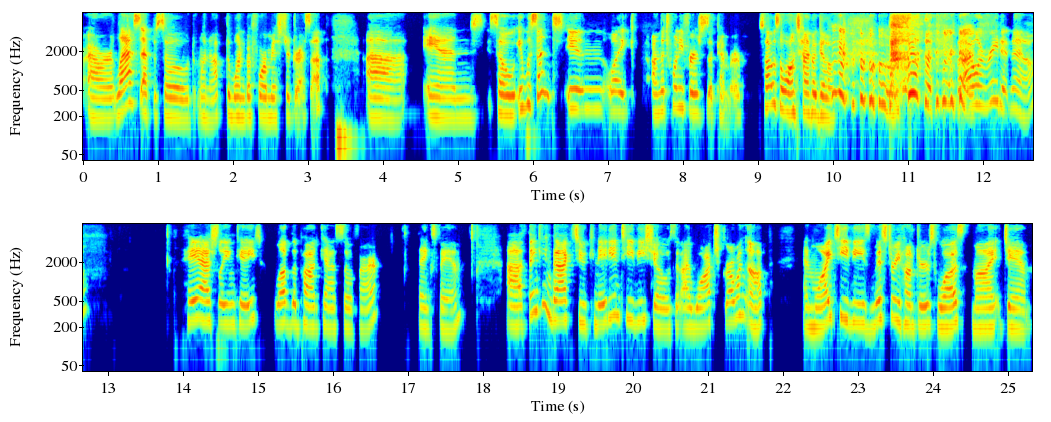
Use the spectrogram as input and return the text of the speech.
our last episode went up, the one before Mr. Dressup. Uh, and so it was sent in like on the 21st of September. So that was a long time ago. but I will read it now. Hey, Ashley and Cait. Love the podcast so far. Thanks, fam. Uh, thinking back to Canadian TV shows that I watched growing up, and YTV's Mystery Hunters was my jam.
